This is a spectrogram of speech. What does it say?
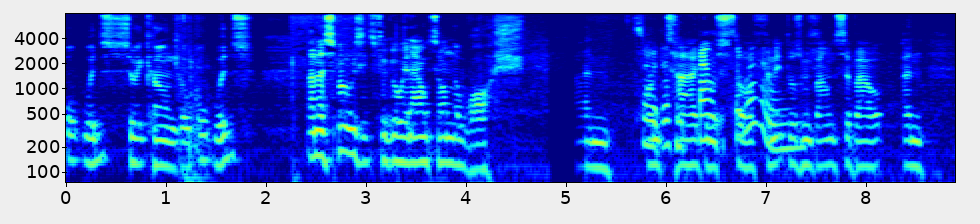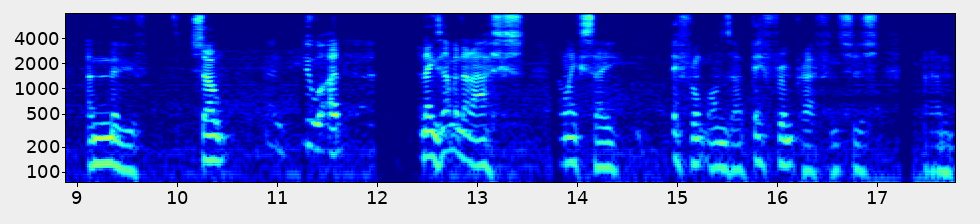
upwards so it can't go upwards, and I suppose it's for going out on the wash and So it doesn't bounce stuff and it doesn't bounce about and and move. So do I- an examiner asks, and like I say, different ones have different preferences. Um,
